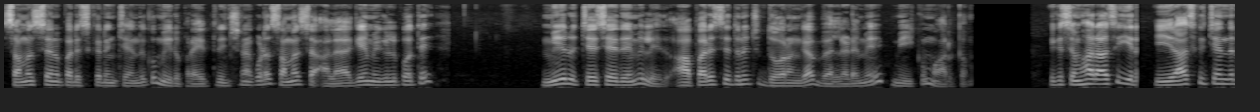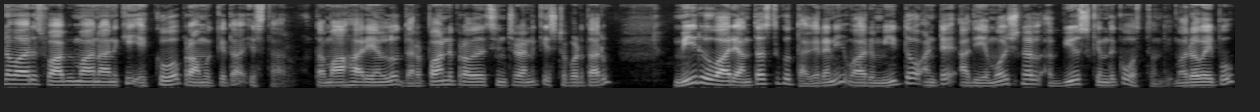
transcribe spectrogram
సమస్యను పరిష్కరించేందుకు మీరు ప్రయత్నించినా కూడా సమస్య అలాగే మిగిలిపోతే మీరు చేసేదేమీ లేదు. ఆ పరిస్థితి నుంచి దూరంగా వెళ్ళడమే మీకు మార్గం. ఇక సింహరాశి ఈ- రాశికి చెందిన వారు స్వాభిమానానికి ఎక్కువ ప్రాముఖ్యత ఇస్తారు. తమ ఆహార్యంలో దర్పాన్ని ప్రదర్శించడానికి ఇష్టపడతారు. మీరు వారి అంతస్తుకు తగరని వారు మీతో అంటే అది ఎమోషనల్ అబ్యూస్ కిందకు వస్తుంది. మరోవైపు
